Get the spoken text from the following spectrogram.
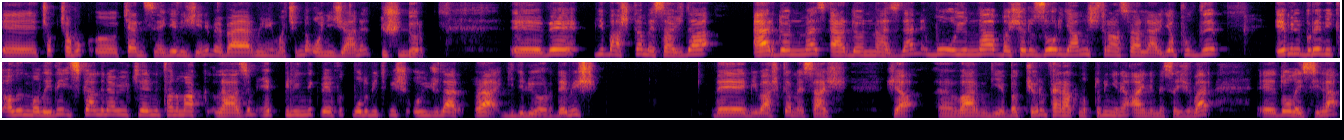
e, çok çabuk e, kendisine geleceğini ve Bayern Münih maçında oynayacağını düşünüyorum. E, ve bir başka mesajda Erdönmez Erdönmez'den bu oyunda başarı zor yanlış transferler yapıldı. Emil Breivik alınmalıydı. İskandinav ülkelerini tanımak lazım. Hep bilindik ve futbolu bitmiş oyunculara gidiliyor demiş. Ve bir başka mesaj ya e, var mı diye bakıyorum. Ferhat Mutlu'nun yine aynı mesajı var. E, dolayısıyla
